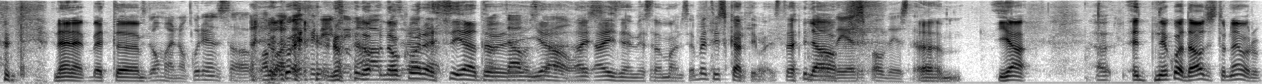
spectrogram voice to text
nē, nē, bet. Es domāju, no kurienes tā labā definīcija no, no, no kuras jā, tu, No jā, aizņēmies no manis. Bet viss kārtībā. Paldies, paldies. tev. Um, jā, neko daudz es tur nevaru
